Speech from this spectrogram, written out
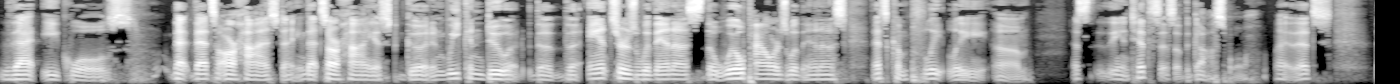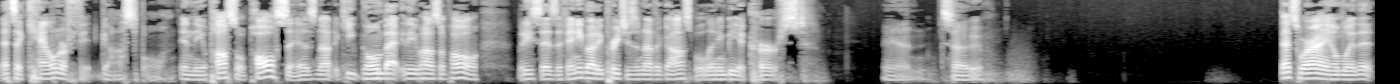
that equals that that's our highest aim. That's our highest good, and we can do it. the The answers within us, the willpowers within us. That's completely um, that's the antithesis of the gospel. Uh, That's that's a counterfeit gospel. And the apostle Paul says not to keep going back to the apostle Paul, but he says if anybody preaches another gospel, let him be accursed. And so that's where I am with it.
